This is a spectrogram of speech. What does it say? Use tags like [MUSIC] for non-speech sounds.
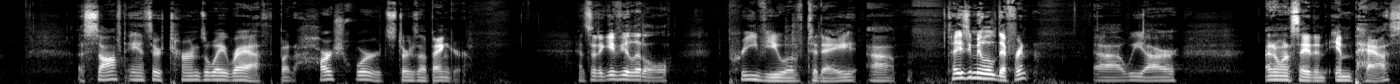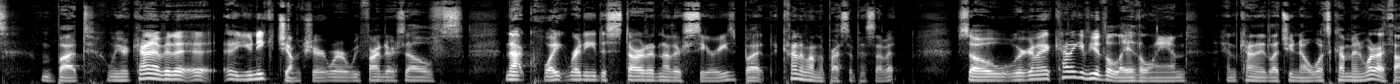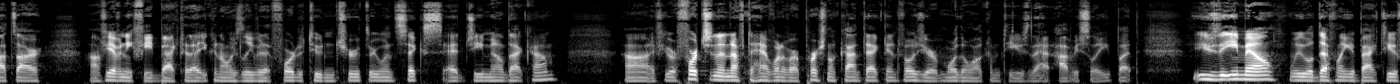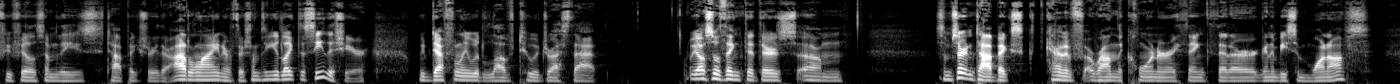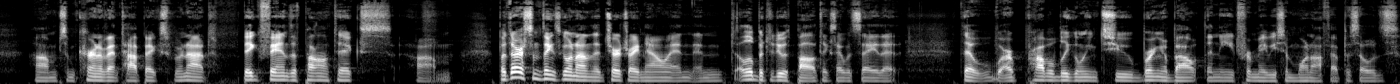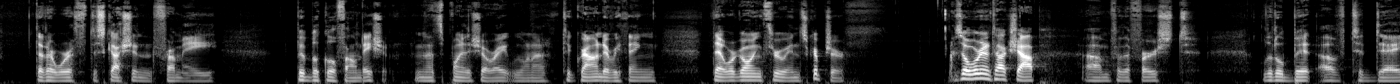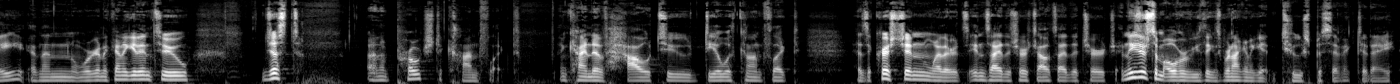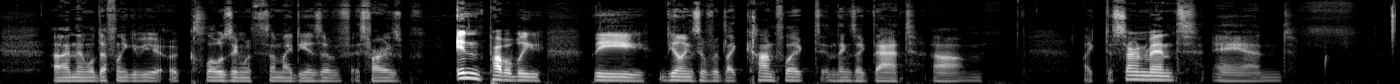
A soft answer turns away wrath, but harsh words stirs up anger. And so to give you a little preview of today, uh, today's to be a little different. Uh, we are, I don't want to say it an impasse, but we are kind of at a, a unique juncture where we find ourselves not quite ready to start another series, but kind of on the precipice of it. So we're to kind of give you the lay of the land and kind of let you know what's coming, what our thoughts are. Uh, if you have any feedback to that, you can always leave it at fortitude and true 316 at gmail.com. Uh, if you are fortunate enough to have one of our personal contact infos, you're more than welcome to use that, obviously. But use the email. We will definitely get back to you if you feel some of these topics are either out of line or if there's something you'd like to see this year. We definitely would love to address that. We also think that there's um, some certain topics kind of around the corner, I think, that are going to be some one offs, um, some current event topics. We're not big fans of politics, um, but there are some things going on in the church right now, and, and a little bit to do with politics, I would say, that that are probably going to bring about the need for maybe some one-off episodes that are worth discussion from a biblical foundation. I mean, that's the point of the show, right? We want to to ground everything that we're going through in Scripture. So we're going to talk shop um, for the first little bit of today, and then we're going to kind of get into just an approach to conflict and kind of how to deal with conflict as a Christian, whether it's inside the church, outside the church. And these are some overview things. We're not going to get too specific today. Uh, and then we'll definitely give you a closing with some ideas of as far as in probably the dealings of with like conflict and things like that, um, like discernment and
